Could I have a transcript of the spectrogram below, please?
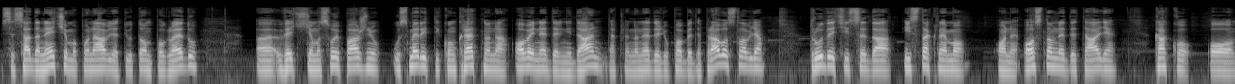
se sada nećemo ponavljati u tom pogledu, uh, već ćemo svoju pažnju usmeriti konkretno na ovaj nedeljni dan, dakle na nedelju pobede pravoslavlja, trudeći se da istaknemo one osnovne detalje kako o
